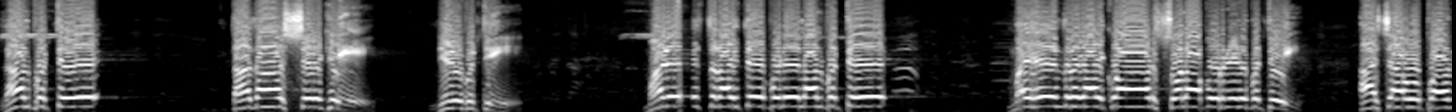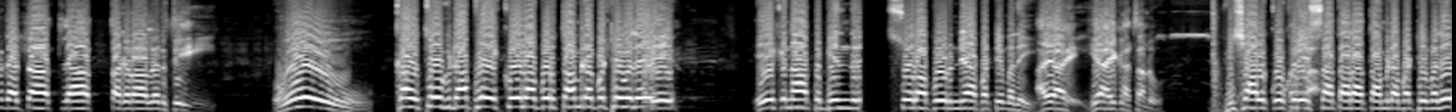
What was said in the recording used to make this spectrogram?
लाल पट्टे दादा शेळके निळी पट्टी. मणेश रायते पुणे लाल पट्टे महेंद्र गायकवाड सोलापूर निळी पट्टी. अशा ओपन गटातल्या तगडा लढती. हो. कौतुक डाफे कोल्हापूर तांबड्या पट्टीमध्ये. एकनाथ बेंद्रे सोलापूर निळ्या पट्टीमध्ये. आहे आहे. हे आहे का चालू? विशाल कोकरे सातारा तांबड्या पट्टीमध्ये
